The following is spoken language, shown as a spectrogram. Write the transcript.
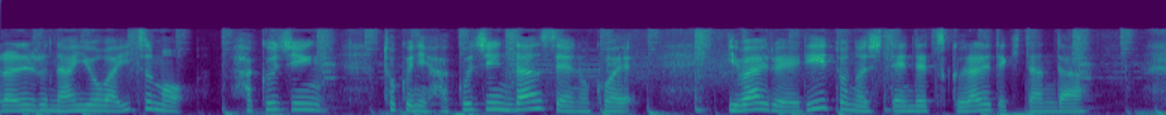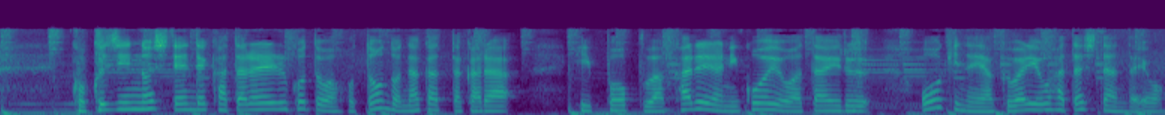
られる内容はいつも白人特に白人男性の声いわゆるエリートの視点で作られてきたんだ。黒人の視点で語られることはほとんどなかったからヒップホップは彼らに声を与える大きな役割を果たしたんだよ。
